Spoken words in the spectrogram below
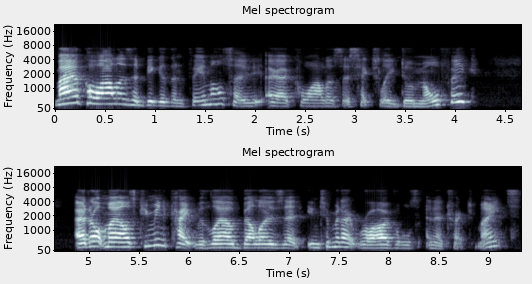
male koalas are bigger than females, so uh, koalas are sexually dimorphic Adult males communicate with loud bellows that intimidate rivals and attract mates.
